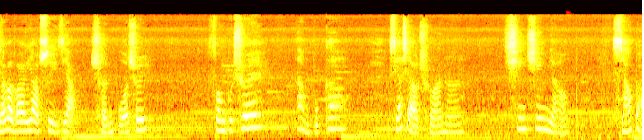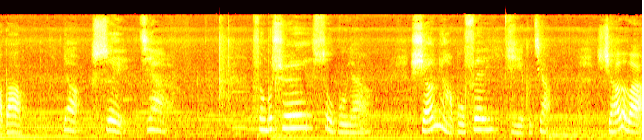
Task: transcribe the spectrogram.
小宝宝要睡觉，晨勃吹，风不吹，浪不高，小小船儿轻轻摇。小宝宝要睡觉，风不吹，树不摇，小鸟不飞也不叫。小宝宝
